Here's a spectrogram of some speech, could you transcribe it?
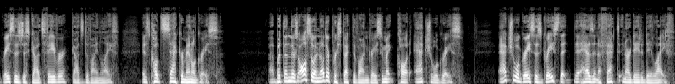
Grace is just God's favor, God's divine life. And it's called sacramental grace. Uh, but then there's also another perspective on grace. We might call it actual grace. Actual grace is grace that, that has an effect in our day to day life,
